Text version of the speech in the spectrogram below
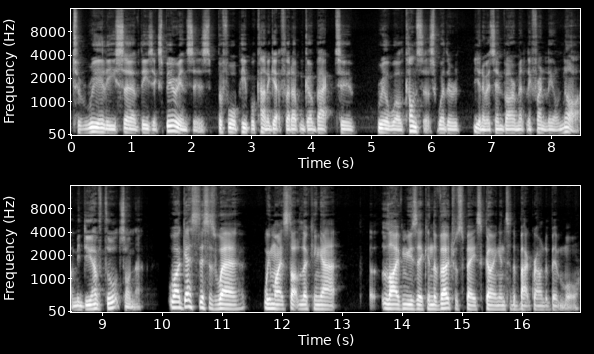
to really serve these experiences before people kind of get fed up and go back to real world concerts whether you know it's environmentally friendly or not. I mean do you have thoughts on that? Well i guess this is where we might start looking at uh, live music in the virtual space going into the background a bit more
